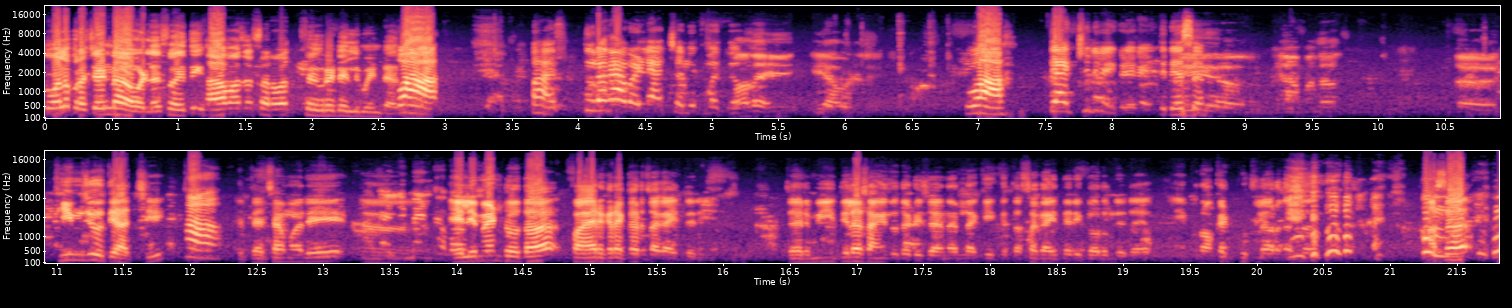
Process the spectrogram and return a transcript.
तो मला प्रचंड आवडला. सो आय थिंक हा माझा सर्वात फेवरेट एलिमेंट आहे. वा पास. तुला काय आवडलं आजच्या लुक मधलं? मला हे हे आवडलं. वा ते ऍक्च्युली वेगळे काहीतरी असं. हे, अं, आम्हाला थीम जी होती आजची हा. त्याच्यामध्ये Element हवा. एलिमेंट होता फायर क्रॅकरचा काहीतरी. तर मी तिला सांगितलं होतं डिझायनरला की तसं काहीतरी करून देत. आहे एक रॉकेट फुटल्यावर कसं असं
